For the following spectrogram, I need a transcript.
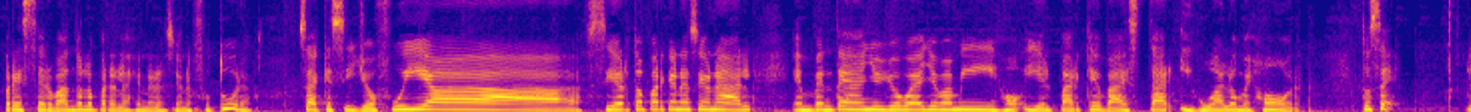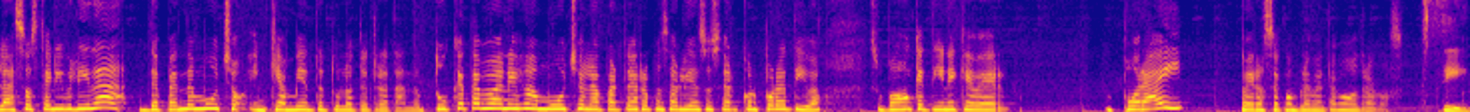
preservándolo para las generaciones futuras. O sea, que si yo fui a cierto parque nacional, en 20 años yo voy a llevar a mi hijo y el parque va a estar igual o mejor. Entonces, la sostenibilidad depende mucho en qué ambiente tú lo estés tratando. Tú que te manejas mucho en la parte de responsabilidad social corporativa, supongo que tiene que ver por ahí, pero se complementa con otra cosa. Sí,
